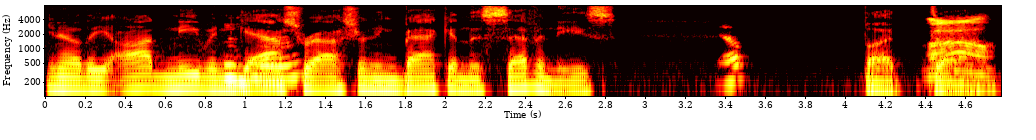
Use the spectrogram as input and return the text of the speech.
You know, the odd and even gas rationing back in the seventies. Yep. But uh, Wow.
